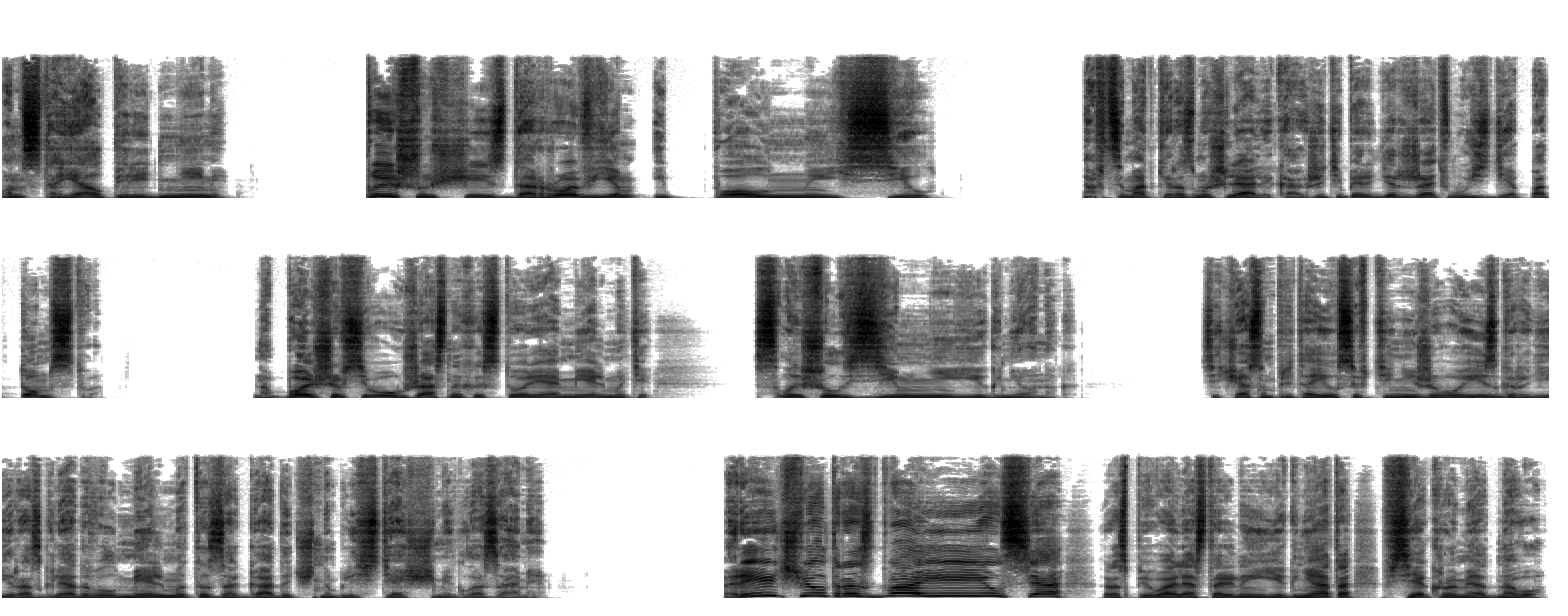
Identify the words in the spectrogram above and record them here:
он стоял перед ними, пышущий здоровьем и полный сил. Овцематки размышляли, как же теперь держать в узде потомство. Но больше всего ужасных историй о Мельмоте слышал зимний ягненок. Сейчас он притаился в тени живой изгороди и разглядывал Мельмота загадочно блестящими глазами. «Ричфилд раздвоился!» — распевали остальные ягнята, все кроме одного.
